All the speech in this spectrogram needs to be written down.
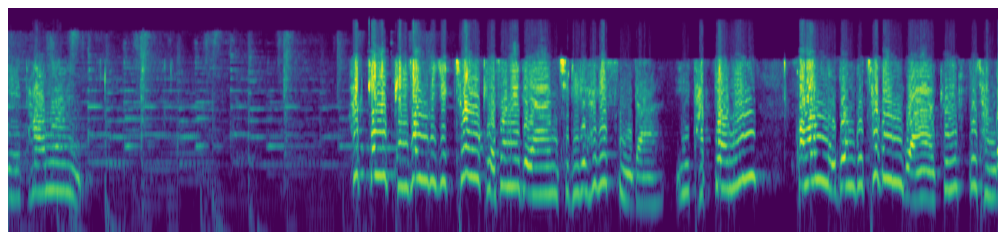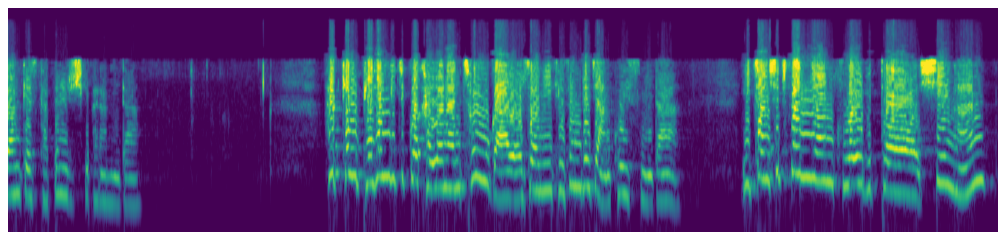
예, 다음은 학교 비정규직 처우 개선에 대한 질의를 하겠습니다. 이 답변은 고용노동부 차관과 교육부 장관께서 답변해 주시기 바랍니다. 학교 비정규직과 관련한 처우가 여전히 개선되지 않고 있습니다. 2013년 9월부터 시행한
